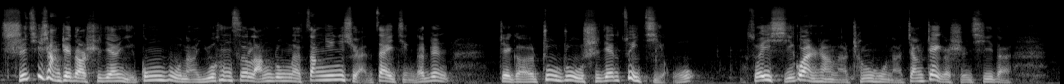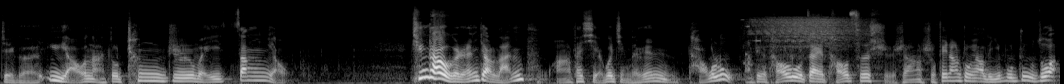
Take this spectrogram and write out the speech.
实际上这段时间已公布呢，于恒司郎中呢臧英选在景德镇这个驻驻时间最久，所以习惯上呢称呼呢将这个时期的这个御窑呢都称之为臧窑。清朝有个人叫兰普啊，他写过《景德镇陶录》啊，这个陶录在陶瓷史上是非常重要的一部著作。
